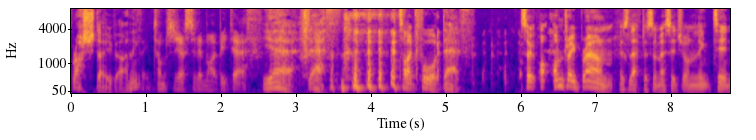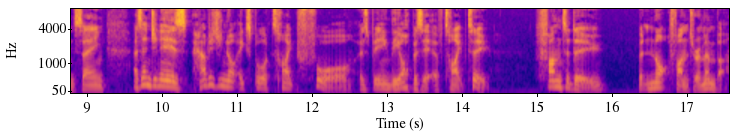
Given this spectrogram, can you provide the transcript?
brushed over. I think, I think Tom suggested it might be death. Yeah, death. Type 4, death. So Andre Brown has left us a message on LinkedIn saying, as engineers, how did you not explore Type 4 as being the opposite of Type 2? Fun to do, but not fun to remember.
